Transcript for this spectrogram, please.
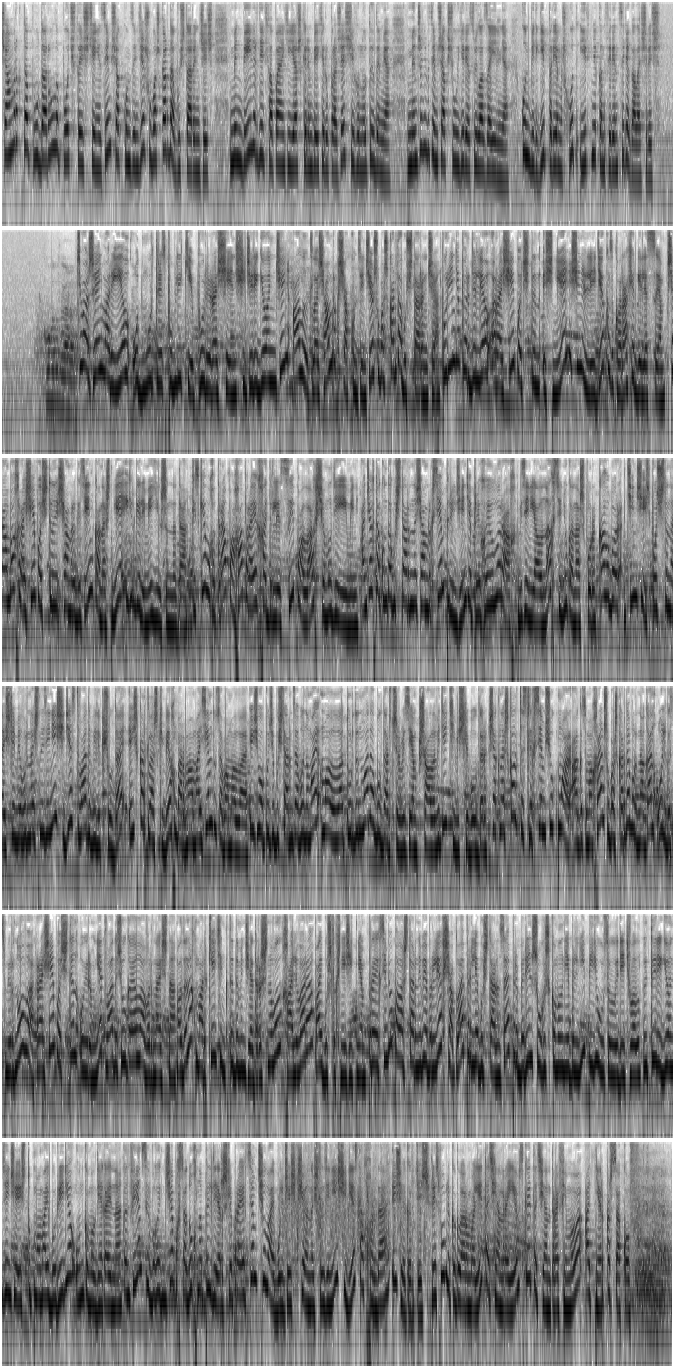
Шамрыкта пулдарула почта ишченезем шак кунзенже шубашкарда буштарынчеш. Мен бейлер деть хапаянки яшкерін бекеру прожа шихыну тыдымя. Мен жын шак шу ере суйлаза илня. Кун берги премеш худ иртне конференция. Чеважень Мариел Удмурт Республики Пури Ращен Щичи региончен алытла шамрык шак кунцинче шубашкарда буштарынча. Пуринде перделев Ращей почтын ишне шинеледе кызыкларах ергелесі. Шамбах Ращей почтын шамрыгызен канашне ергелеме ешынныда. Киске вахытра паха проект хадрлесы палах шымылде емень. Анчахта кунда буштарыны шамрыксем пиринченде прихаюлырах. Везен ялынах сеню канашпур. Калыбыр тинчеч почтына ишлеме вырнашны зене шидес твады велик шулда картлашкебех барма майсем тусабамалла. Еще пыжы буштарын забынымай малыла турдынма да булдар чырвізем. Шалы веде тивишлі булдыр. Шакнашкал тісліксем шукмар. Агызым охран шубашкарда бурнаган Ольга Смирнова Рашей почтын уйрымне твады шулгайла вырнашна. Малданах маркетинг тыдымын жедырышны вол. Халивара пай бушлыхне житне. Проект сембе палаштарны бебірлех шапла пірле буштарынса пірбірін шуғыш кымылне білне пиде усылы деть вол. Ыты регион зенче иштуп мамай буриде ун кымылне кайна. Конференции выгоднче бақсадух пілдершлі проектсем чылай бульчеш. Ченышлы зене чудес тапхырда и кертеш. Республика Гларумбали, Татьяна Раевская, Татьяна Трофимова, Атнер Корсаков.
